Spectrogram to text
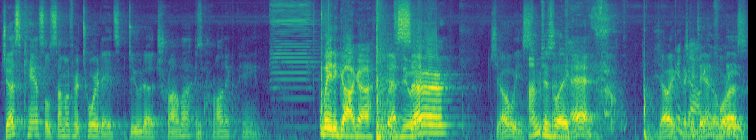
just canceled some of her tour dates due to trauma and chronic pain? Lady Gaga. yes, Let's do it. sir. Joey. I'm just like- ahead. Joey, Good pick job. a Taking band the for us.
